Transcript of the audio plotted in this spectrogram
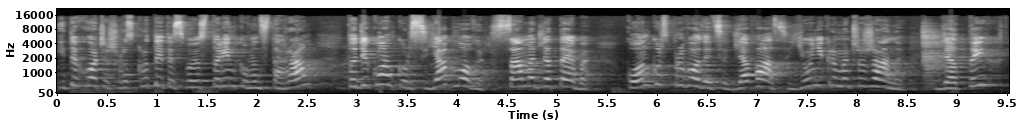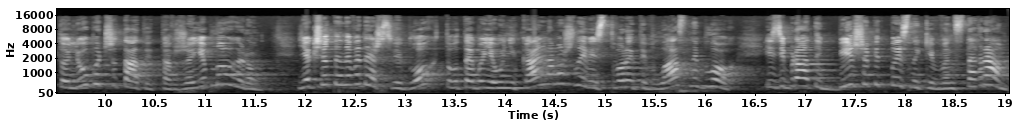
і ти хочеш розкрутити свою сторінку в інстаграм, тоді конкурс Я блогер саме для тебе. Конкурс проводиться для вас, юні кременчужани, для тих, хто любить читати та вже є блогером. Якщо ти не ведеш свій блог, то у тебе є унікальна можливість створити власний блог і зібрати більше підписників в інстаграм.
